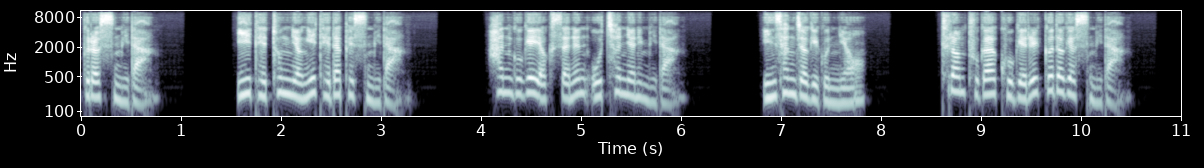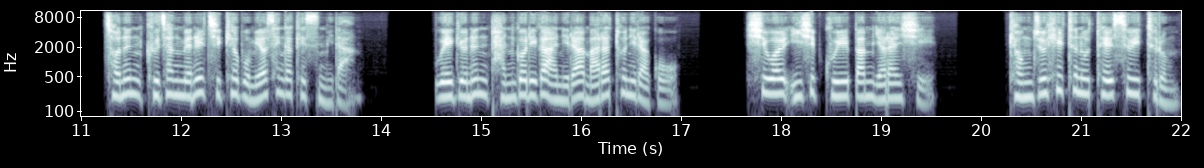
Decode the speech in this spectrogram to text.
그렇습니다. 이 대통령이 대답했습니다. 한국의 역사는 5000년입니다. 인상적이군요. 트럼프가 고개를 끄덕였습니다. 저는 그 장면을 지켜보며 생각했습니다. 외교는 단거리가 아니라 마라톤이라고. 10월 29일 밤 11시. 경주 힐튼 호텔 스위트룸.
